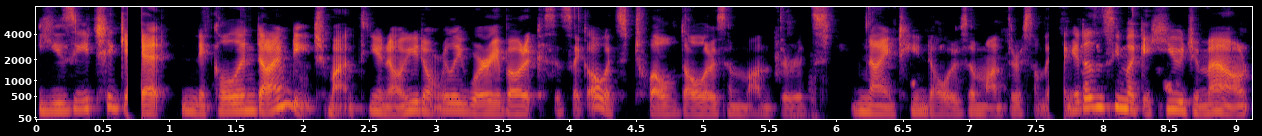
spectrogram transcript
easy to get nickel and dimed each month. You know, you don't really worry about it because it's like, oh, it's twelve dollars a month or it's nineteen dollars a month or something. It doesn't seem like a huge amount,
